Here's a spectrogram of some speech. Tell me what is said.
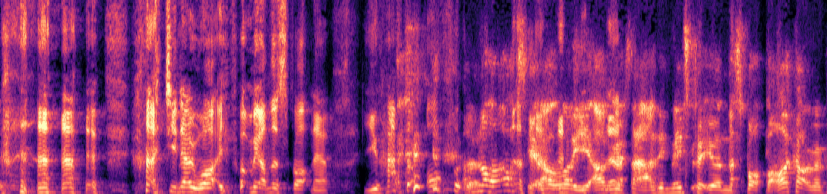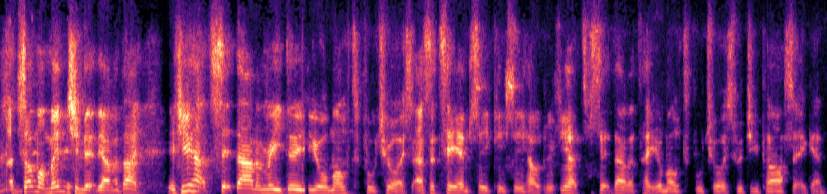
Do you know what? You put me on the spot now. You have to offer them. I'm not asking. Oh, well, I'm no. just I didn't mean to put you on the spot, but I can't remember. Someone mentioned it the other day. If you had to sit down and redo your multiple choice as a TMCPC holder, if you had to sit down and take your multiple choice, would you pass it again?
